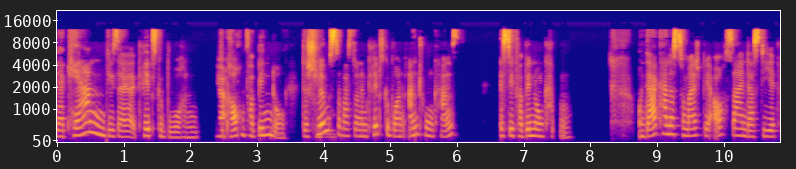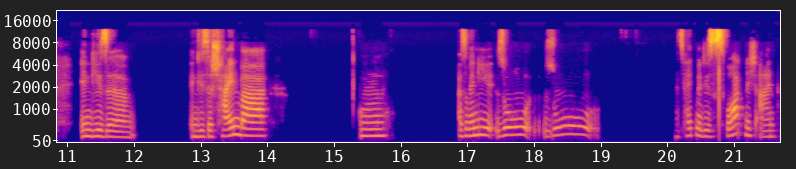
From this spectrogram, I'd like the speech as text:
der Kern dieser Krebsgeborenen. Ja. Die brauchen Verbindung. Das Schlimmste, was du einem Krebsgeborenen antun kannst, ist die Verbindung kappen. Und da kann es zum Beispiel auch sein, dass die in diese, in diese scheinbar, hm, also wenn die so, so, jetzt fällt mir dieses Wort nicht ein,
